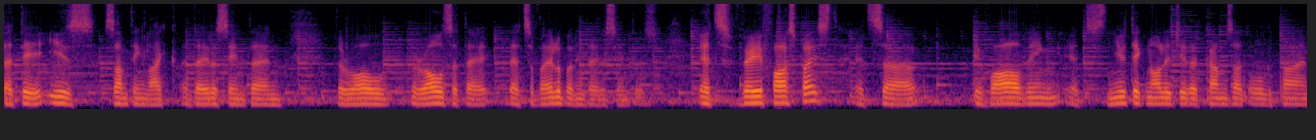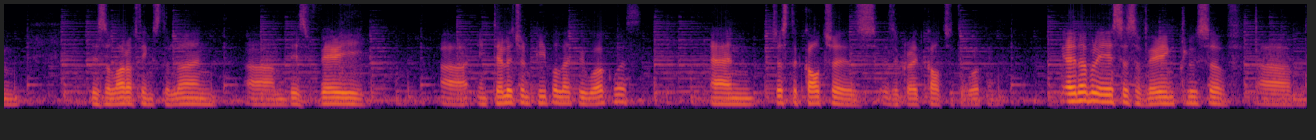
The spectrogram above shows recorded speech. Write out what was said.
that there is something like a data center and the role the roles that they that's available in data centers. It's very fast paced. It's uh, evolving. It's new technology that comes out all the time. There's a lot of things to learn. Um, there's very uh, intelligent people that we work with. And just the culture is, is a great culture to work in. AWS is a very inclusive um,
